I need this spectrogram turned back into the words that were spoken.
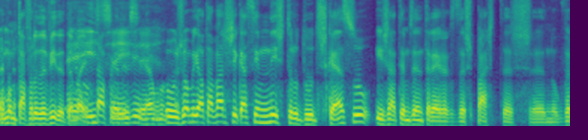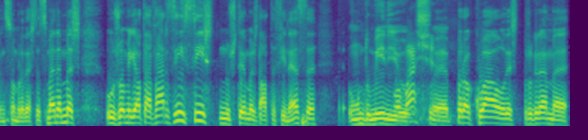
É uma metáfora da vida também. isso, é isso, é. O João Miguel Tavares fica assim ministro do descanso e já temos entregues as pastas eh, no Governo Sombra desta semana, mas o João Miguel Tavares insiste nos temas de alta finança, um domínio eh, para o qual este programa,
